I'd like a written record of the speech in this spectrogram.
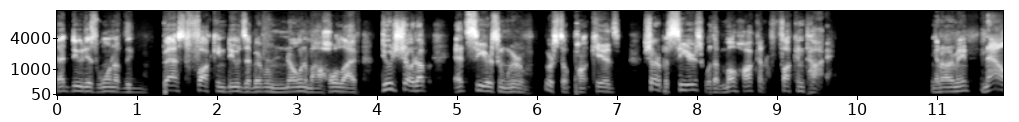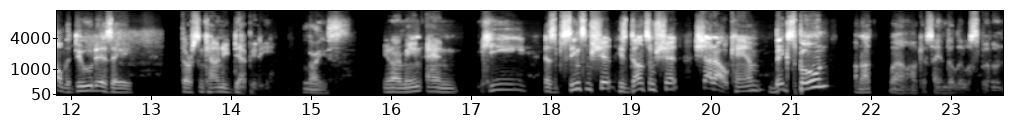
That dude is one of the best fucking dudes I've ever known in my whole life. Dude showed up at Sears when we were we were still punk kids. Showed up at Sears with a mohawk and a fucking tie. You know what I mean? Now the dude is a Thurston County deputy. nice You know what I mean? And he has seen some shit. He's done some shit. Shout out Cam, Big Spoon. I'm not. Well, I guess I am the little spoon.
